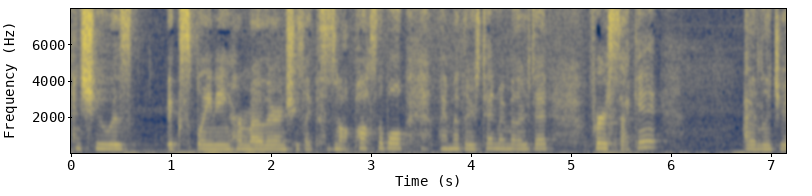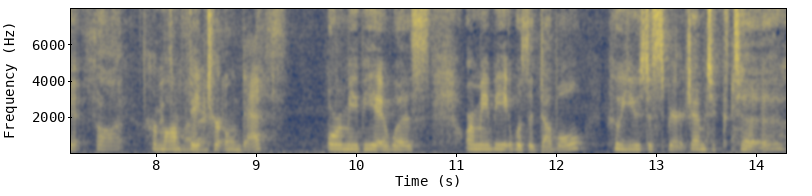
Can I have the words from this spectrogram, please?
and she was explaining her mother, and she's like, "This is not possible. My mother's dead. My mother's dead." For a second, I legit thought her It's her mom faked her own death, or maybe it was, or maybe it was a double who used a spirit gem to to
